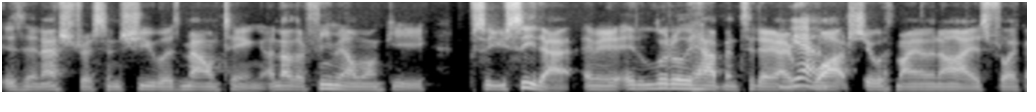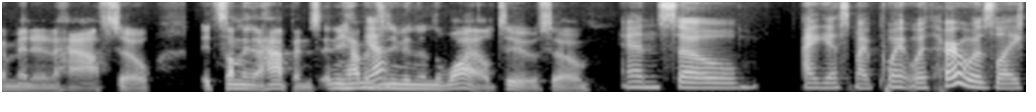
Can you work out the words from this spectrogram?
is in estrus and she was mounting another female monkey. So you see that. I mean, it literally happened today. I yeah. watched it with my own eyes for like a minute and a half. So it's something that happens. And it happens yeah. even in the wild too. So And so I guess my point with her was like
